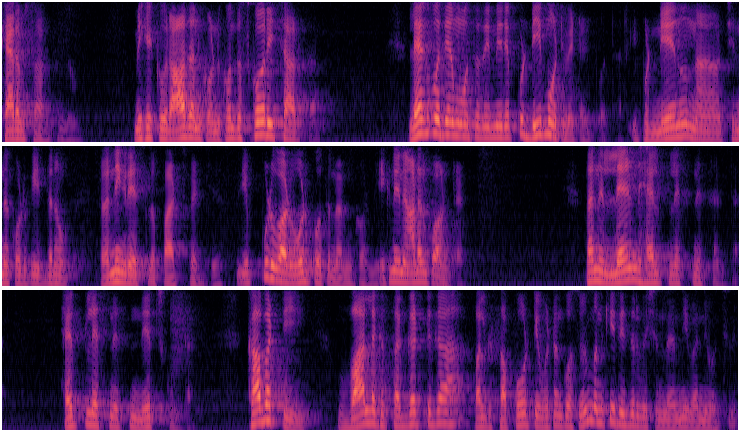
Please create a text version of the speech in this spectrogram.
క్యారమ్స్ ఆడుతున్నాం మీకు ఎక్కువ రాదనుకోండి కొంత స్కోర్ ఇచ్చి ఆడతాను లేకపోతే ఏమవుతుంది మీరు ఎప్పుడు డిమోటివేట్ అయిపోతారు. ఇప్పుడు నేను నా చిన్న కొడుకు ఇద్దరం రన్నింగ్ రేస్లో పార్టిసిపేట్ చేస్తూ ఎప్పుడు వాడు ఓడిపోతున్నాడు అనుకోండి ఇక నేను ఆడను పో అంటాడు. దాన్ని లెర్న్ హెల్ప్లెస్నెస్ అంటారు. హెల్ప్లెస్నెస్ నేర్చుకుంటారు. కాబట్టి వాళ్ళకి తగ్గట్టుగా వాళ్ళకి సపోర్ట్ ఇవ్వడం కోసమే మనకి రిజర్వేషన్లు అన్నీ ఇవన్నీ వచ్చినాయి.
